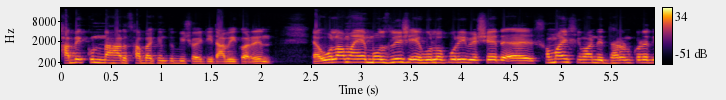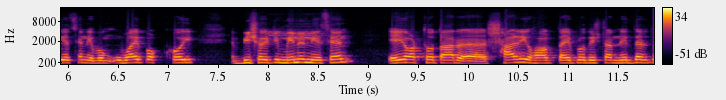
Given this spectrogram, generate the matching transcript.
সাবেকুন নাহার সাবা কিন্তু বিষয়টি দাবি করেন। ওলামায়ে মজলিস এগুলো পরিবেশের সময়সীমা নির্ধারণ করে দিয়েছেন এবং উভয় পক্ষই বিষয়টি মেনে নিয়েছেন। এই অর্থ তার সারি হক, তাই প্রতিষ্ঠান নির্ধারিত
